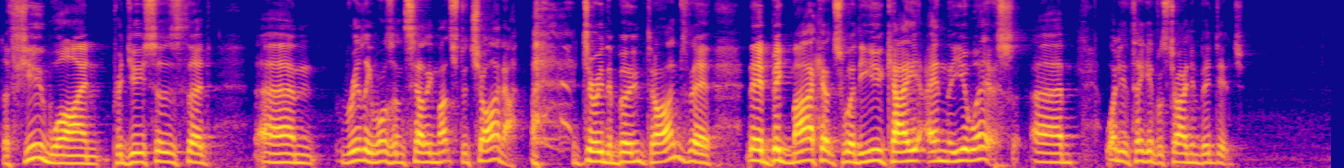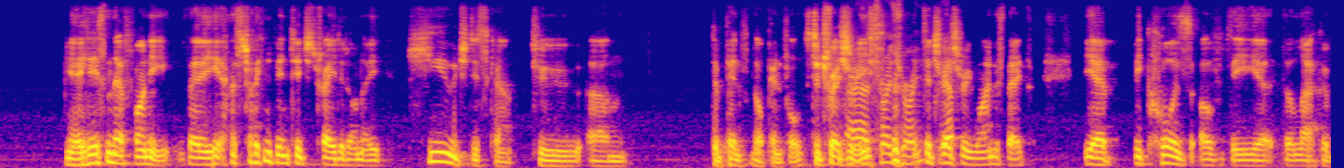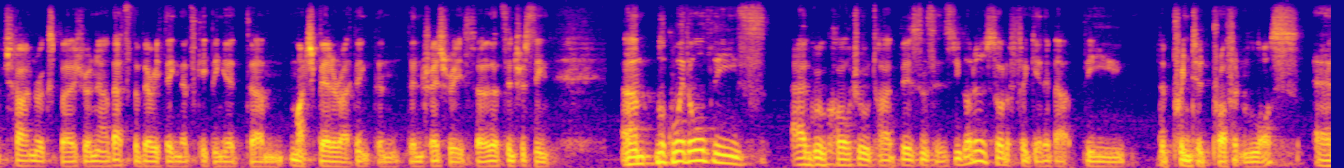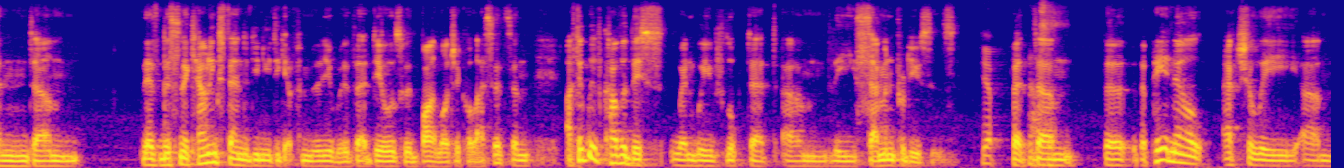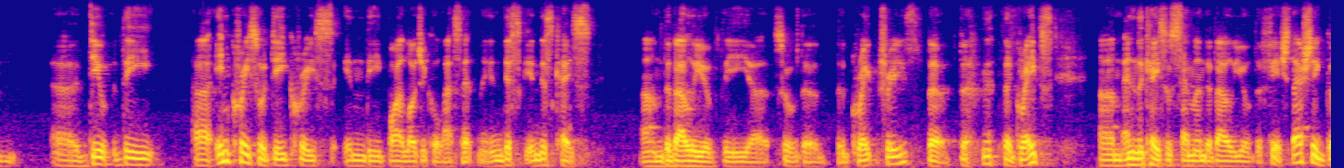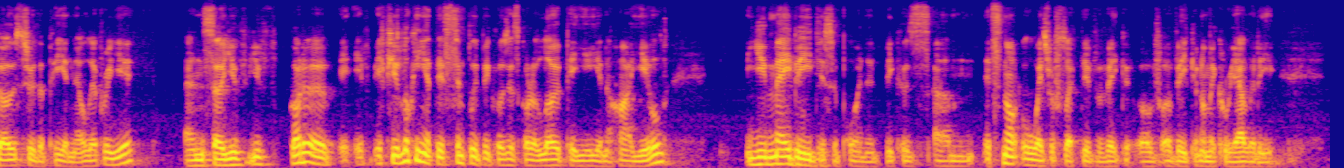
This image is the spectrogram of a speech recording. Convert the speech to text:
the few wine producers that um, really wasn't selling much to China during the boom times. Their their big markets were the UK and the US. Um, what do you think of Australian vintage? Yeah, isn't that funny? The Australian vintage traded on a huge discount to um, to Pen, not Penfolds, to Treasury, uh, Treasury. to Treasury yep. Wine Estates. Yeah, because of the uh, the lack of China exposure. Now that's the very thing that's keeping it um, much better, I think, than than Treasury. So that's interesting. Um, look, with all these agricultural type businesses, you've got to sort of forget about the the printed profit and loss. And um, there's, there's an accounting standard you need to get familiar with that deals with biological assets. And I think we've covered this when we've looked at um, the salmon producers. Yep. But um, the the P and L actually um, uh, de- the uh, increase or decrease in the biological asset in this in this case um, the value of the uh, sort of the, the grape trees the the, the grapes um, and in the case of salmon the value of the fish that actually goes through the P and L every year and so you've you've got to if, if you're looking at this simply because it's got a low PE and a high yield you may be disappointed because um, it's not always reflective of, eco- of, of economic reality.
